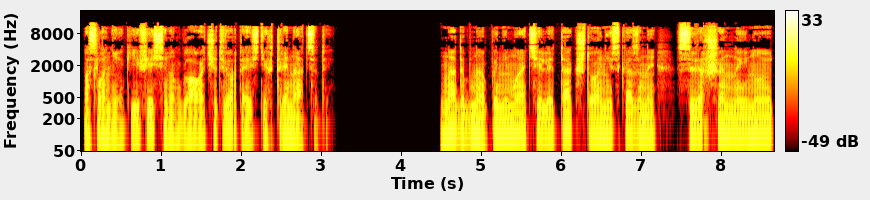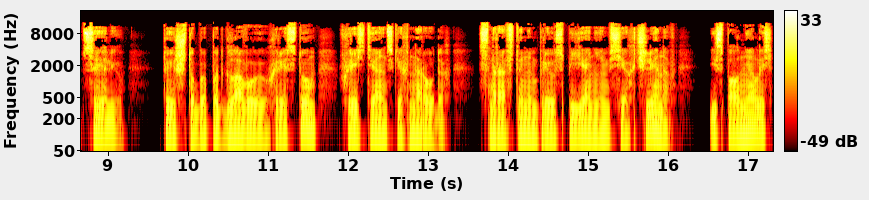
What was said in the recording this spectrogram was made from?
послание к Ефесинам, глава 4, стих 13, надобно понимать или так, что они сказаны с совершенно иною целью, то есть чтобы под главою Христом в христианских народах с нравственным преуспеянием всех членов исполнялась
